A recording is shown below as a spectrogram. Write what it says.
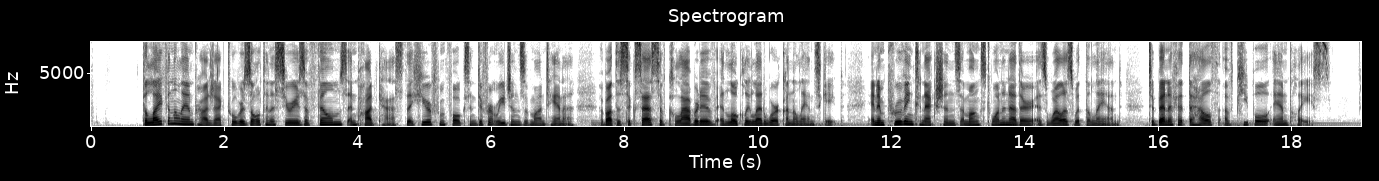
The Life in the Land project will result in a series of films and podcasts that hear from folks in different regions of Montana about the success of collaborative and locally led work on the landscape and improving connections amongst one another as well as with the land to benefit the health of people and place.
